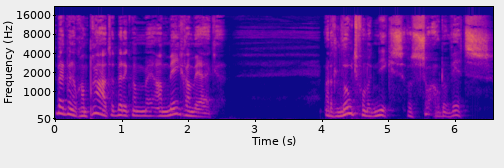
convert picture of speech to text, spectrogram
Ben ik met hem gaan praten, toen ben ik aan mee gaan werken. Maar dat lood vond ik niks, het was zo ouderwets.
